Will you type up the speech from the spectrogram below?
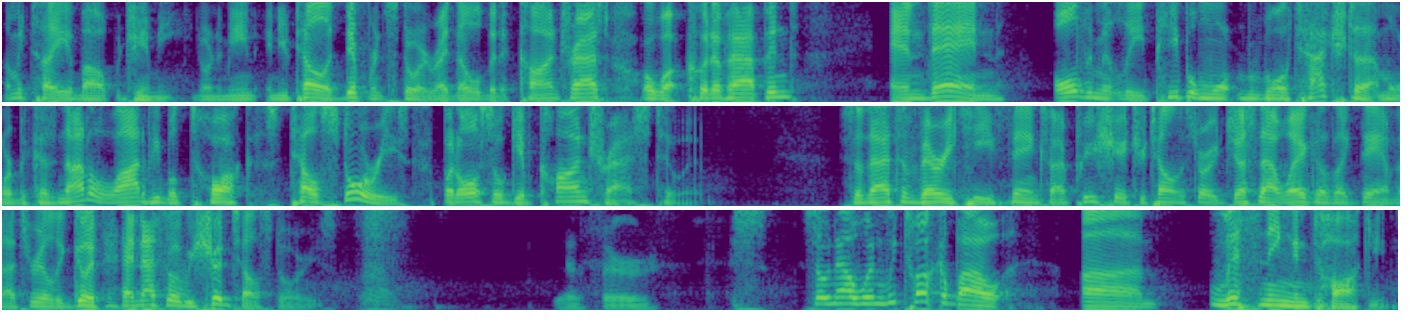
Let me tell you about Jimmy. You know what I mean? And you tell a different story, right? That little bit of contrast or what could have happened. And then ultimately people more, will attach to that more because not a lot of people talk tell stories but also give contrast to it so that's a very key thing so i appreciate you telling the story just that way because like damn that's really good and that's why we should tell stories yes sir so now when we talk about um, listening and talking.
